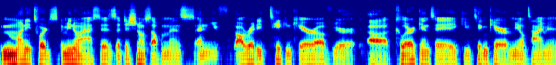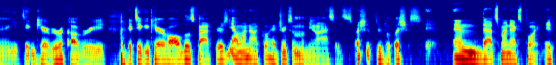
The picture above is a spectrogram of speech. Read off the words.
money towards amino acids, additional supplements, and you've already taken care of your uh, caloric intake, you've taken care of meal timing, you've taken care of your recovery, you're taking care of all of those factors. Yeah, why not? Go ahead, drink some amino acids, especially if they're delicious. And that's my next point. It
